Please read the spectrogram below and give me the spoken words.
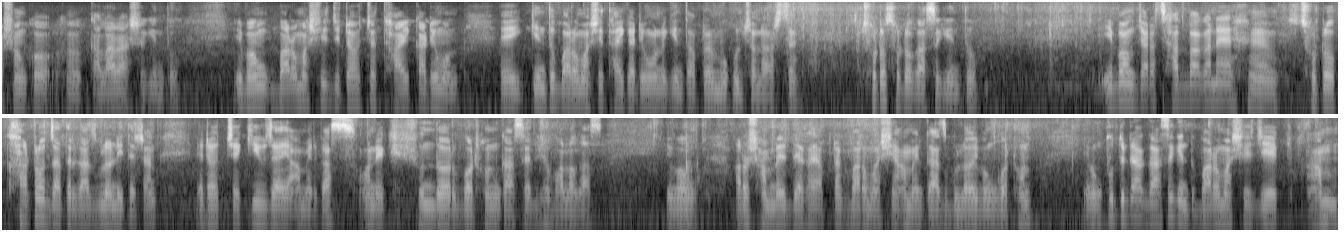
অসংখ্য কালার আসে কিন্তু এবং বারো মাসি যেটা হচ্ছে থাই কাটিমন, এই কিন্তু বারো মাসি থাই কাটিমনে কিন্তু আপনার মুকুল চলে আসছে। ছোট ছোট গাছে কিন্তু এবং যারা ছাদ বাগানে আহ, ছোট খাটো জাতের গাছগুলো নিতে চান এটা হচ্ছে কিউজাই আমের গাছ। অনেক সুন্দর গঠন গাছের ঝোপালো গাছ। এবং আরও সামনে দেখায় আপনার বারো মাসে আমের গাছগুলো এবং গঠন। এবং প্রতিটা গাছে কিন্তু বারো মাসে যে আম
